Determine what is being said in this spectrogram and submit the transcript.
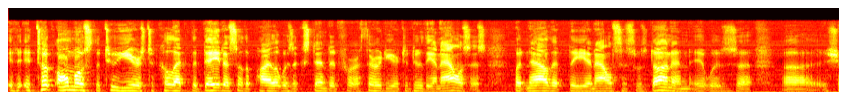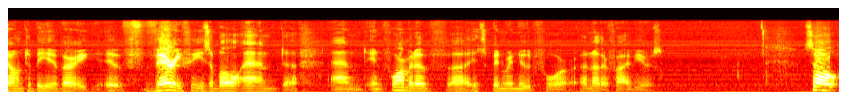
it, it took almost the two years to collect the data, so the pilot was extended for a third year to do the analysis. But now that the analysis was done and it was uh, uh, shown to be a very, uh, very feasible and, uh, and informative, uh, it's been renewed for another five years. So,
